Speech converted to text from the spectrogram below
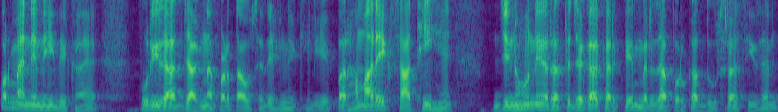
और मैंने नहीं देखा है। पूरी रात जागना पड़ता उसे देखने के लिए, पर हमारे एक साथी हैं जिन्होंने रत जगह करके मिर्ज़ापुर का दूसरा सीज़न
